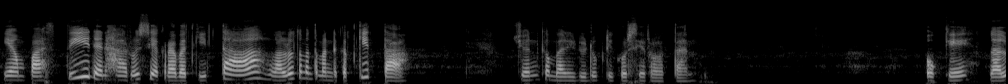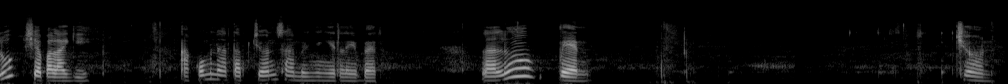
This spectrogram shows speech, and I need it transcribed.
Yang pasti dan harus ya kerabat kita, lalu teman-teman dekat kita. John kembali duduk di kursi rotan. Oke, lalu siapa lagi? Aku menatap John sambil nyengir lebar. Lalu Ben. John.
